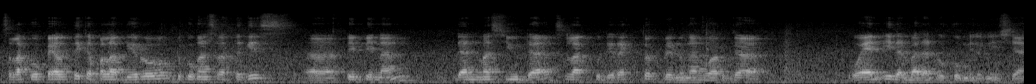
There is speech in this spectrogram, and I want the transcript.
selaku PLT Kepala Biro Dukungan Strategis uh, Pimpinan dan Mas Yuda selaku Direktur Perlindungan Warga WNI dan Badan Hukum Indonesia.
